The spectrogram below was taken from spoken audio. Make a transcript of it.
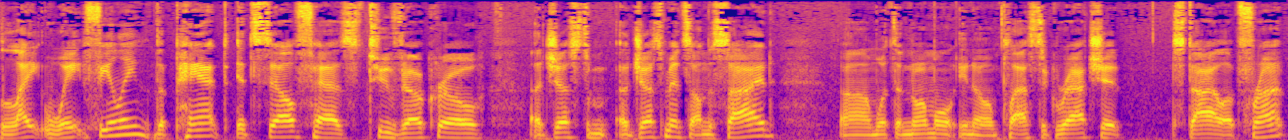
lightweight feeling. The pant itself has two Velcro adjust, adjustments on the side um, with a normal, you know, plastic ratchet style up front.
